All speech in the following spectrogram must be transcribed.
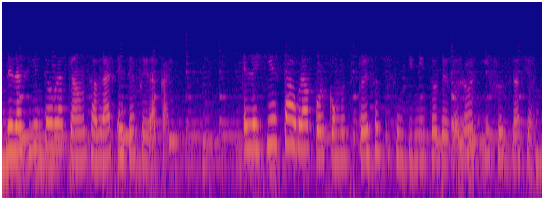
De la siguiente obra que vamos a hablar es de Frida Kahlo. Elegí esta obra por cómo expresa sus sentimientos de dolor y frustración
